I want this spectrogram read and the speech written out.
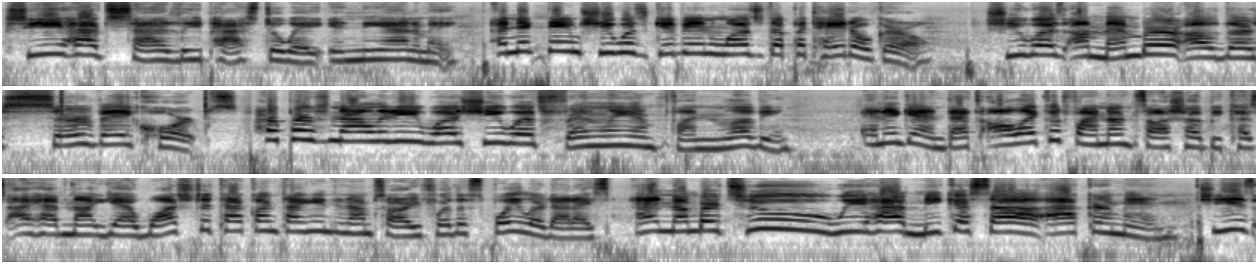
she had sadly passed away in the anime. A nickname she was given was the Potato Girl. She was a member of the Survey Corps. Her personality was she was friendly and fun loving. And again, that's all I could find on Sasha because I have not yet watched Attack on Titan, and I'm sorry for the spoiler that I. Sp- At number two, we have Mikasa Ackerman. She is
